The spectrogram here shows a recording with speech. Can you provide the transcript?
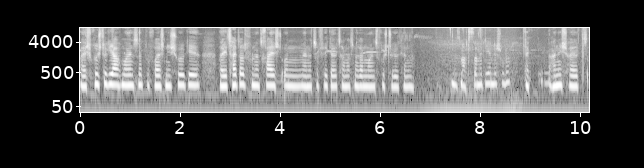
Weil ich frühstücke ja auch morgens nicht, bevor ich in die Schule gehe, weil die Zeit dort nicht reicht und wir nicht so viel Geld haben, dass wir dann morgens Frühstücke können. Was macht es dann mit dir in der Schule? Da habe ich halt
